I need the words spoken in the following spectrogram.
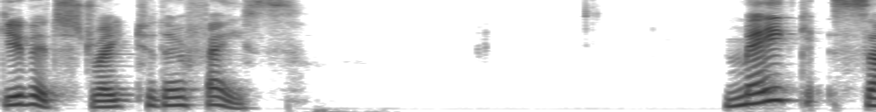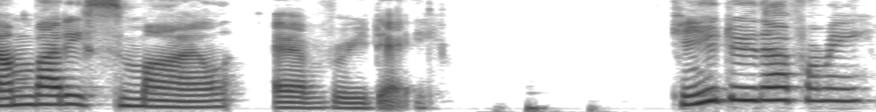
give it straight to their face. Make somebody smile every day. Can you do that for me?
